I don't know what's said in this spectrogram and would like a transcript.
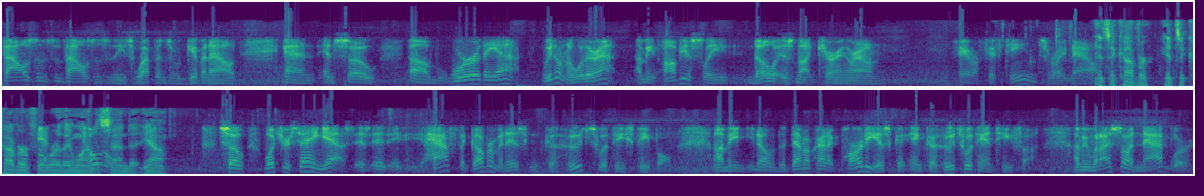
thousands and thousands of these weapons were given out, and and so um, where are they at? We don't know where they're at. I mean, obviously, NOAA is not carrying around AR-15s right now. It's a cover. It's a cover for yeah, where they wanted total. to send it. Yeah. So what you're saying, yes, is it, it, half the government is in cahoots with these people. I mean, you know, the Democratic Party is in cahoots with Antifa. I mean, when I saw Nadler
